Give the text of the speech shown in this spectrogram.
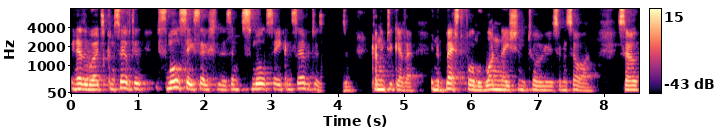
In other words, conservative, small c socialism, small c conservatism coming together in the best form of one nation Toryism and so on. So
